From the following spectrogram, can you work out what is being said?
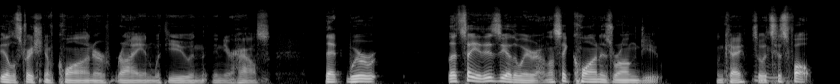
illustration of Quan or Ryan with you in, in your house, that we're, let's say it is the other way around. Let's say Quan has wronged you. Okay. So it's his fault.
